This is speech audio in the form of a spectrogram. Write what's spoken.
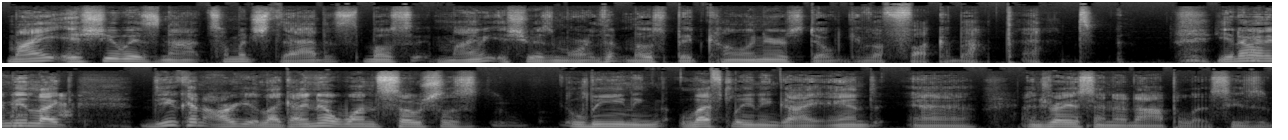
My issue is not so much that; it's most. My issue is more that most Bitcoiners don't give a fuck about that. you know what I mean? Like you can argue. Like I know one socialist leaning, left leaning guy, and uh, Andreas Antonopoulos. He's a,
